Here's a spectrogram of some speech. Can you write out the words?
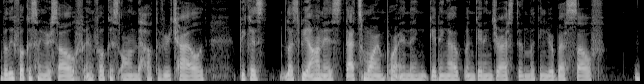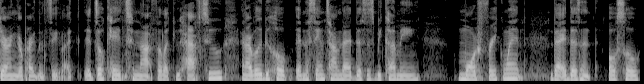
really focus on yourself and focus on the health of your child because let's be honest, that's more important than getting up and getting dressed and looking your best self during your pregnancy. Like it's okay to not feel like you have to. And I really do hope in the same time that this is becoming more frequent, that it doesn't also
